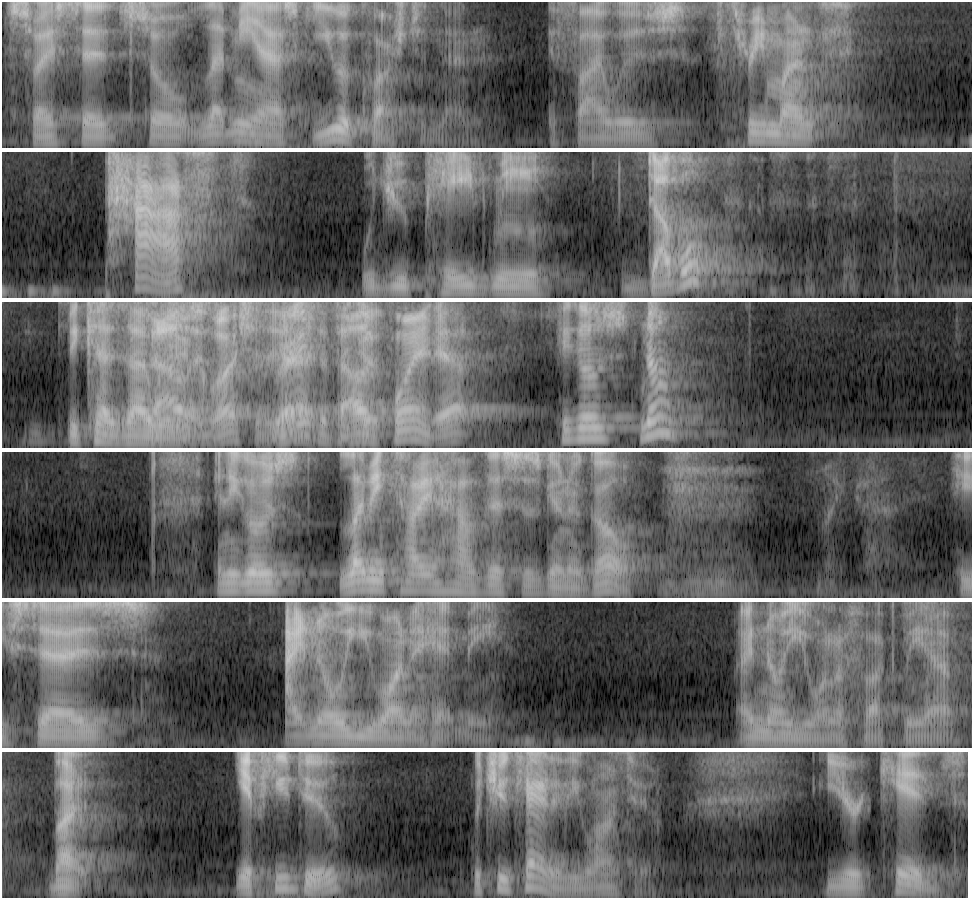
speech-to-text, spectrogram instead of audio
So I said, So let me ask you a question then. If I was three months past, would you paid me double? Because I Valid was question. Right? Yeah, That's a valid point. Yeah. He goes, No. And he goes, Let me tell you how this is going to go. He says, I know you want to hit me. I know you want to fuck me up. But if you do, which you can if you want to, your kids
